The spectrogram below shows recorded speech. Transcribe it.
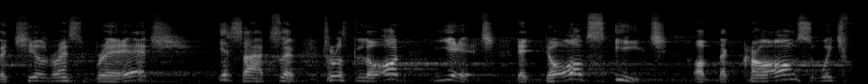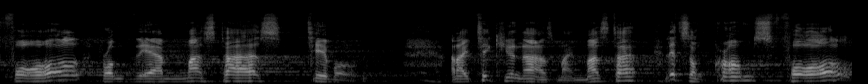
the children's bread. Yes, I accept. Truth, Lord, yet the dogs eat of the crumbs which fall from their master's table. And I take you now as my master. Let some crumbs fall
